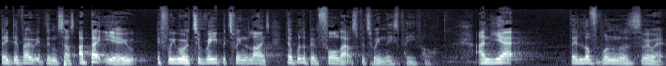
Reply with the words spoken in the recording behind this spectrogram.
They devoted themselves. I bet you if we were to read between the lines, there will have been fallouts between these people. And yet, they loved one another through it.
